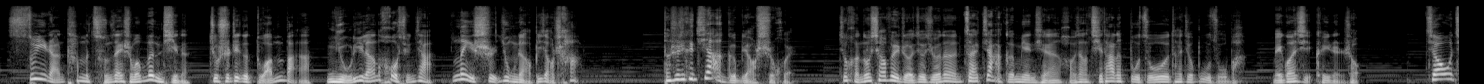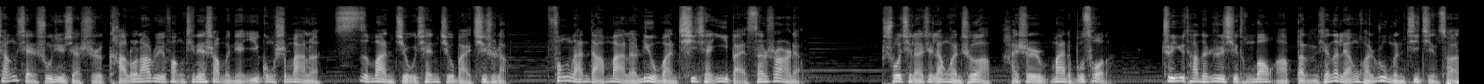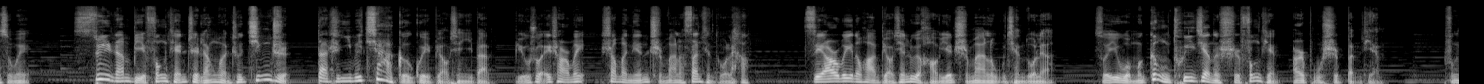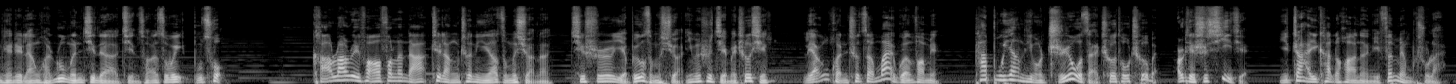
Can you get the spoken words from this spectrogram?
虽然它们存在什么问题呢？就是这个短板啊，扭力梁的后悬架内饰用料比较差，但是这个价格比较实惠，就很多消费者就觉得在价格面前，好像其他的不足它就不足吧，没关系，可以忍受。交强险数据显示，卡罗拉锐放今年上半年一共是卖了四万九千九百七十辆，锋兰达卖了六万七千一百三十二辆。说起来，这两款车啊，还是卖的不错的。至于它的日系同胞啊，本田的两款入门级紧凑 SUV。虽然比丰田这两款车精致，但是因为价格贵，表现一般。比如说 HR-V 上半年只卖了三千多辆，CR-V 的话表现略好，也只卖了五千多辆。所以我们更推荐的是丰田，而不是本田。丰田这两款入门级的紧凑 SUV 不错。卡罗拉锐放和锋兰达这两个车你要怎么选呢？其实也不用怎么选，因为是姐妹车型。两款车在外观方面，它不一样的地方只有在车头车尾，而且是细节。你乍一看的话呢，你分辨不出来。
